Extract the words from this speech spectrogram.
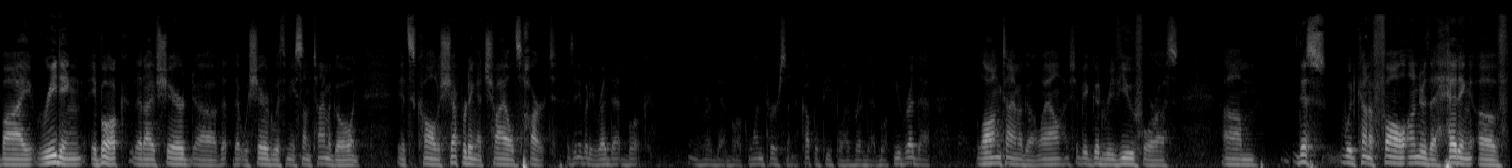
by reading a book that I've shared, uh, that, that was shared with me some time ago. And it's called Shepherding a Child's Heart. Has anybody read that book? You've read that book. One person, a couple people have read that book. You've read that a long time ago. Well, it should be a good review for us. Um, this would kind of fall under the heading of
